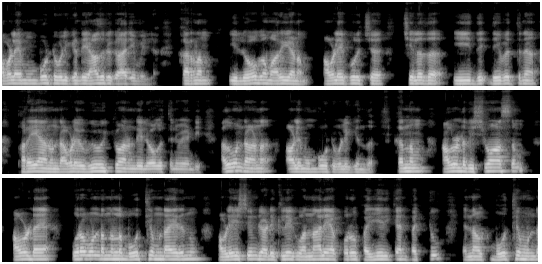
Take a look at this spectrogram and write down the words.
അവളെ മുമ്പോട്ട് വിളിക്കേണ്ട യാതൊരു കാര്യമില്ല കാരണം ഈ ലോകം അറിയണം. അവളെക്കുറിച്ച് ചിലത് ഈ ദൈവത്തിന് പറയാനുണ്ട്. അവളെ ഉപയോഗിക്കുവാനുണ്ട് ഈ ലോകത്തിന് വേണ്ടി. അതുകൊണ്ടാണ് അവളെ മുമ്പോട്ട് വിളിക്കുന്നത്. കാരണം അവളുടെ വിശ്വാസം അവളുടെ കുറവുണ്ടെന്നുള്ള ബോധ്യമുണ്ടായിരുന്നു. അവൾ യേശുവിന്റെ അടുക്കിലേക്ക് വന്നാലേ ആ കുറവ് പരിഹരിക്കാൻ പറ്റൂ എന്ന ബോധ്യമുണ്ട്.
